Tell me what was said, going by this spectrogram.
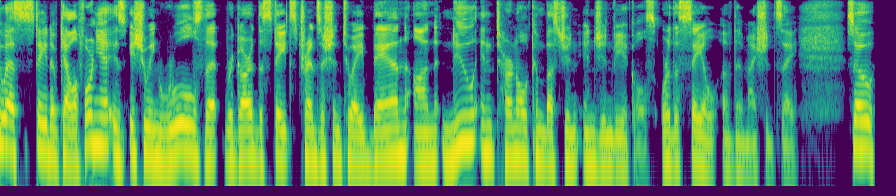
U.S. state of California is issuing rules that regard the state's transition to a ban on new internal combustion engine vehicles, or the sale of them, I should say. So,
